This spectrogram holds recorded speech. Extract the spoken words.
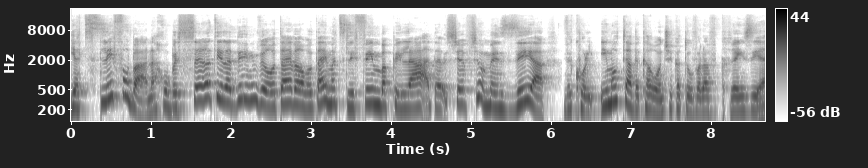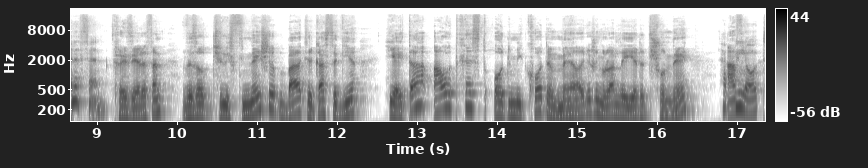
יצליפו בה, אנחנו בסרט ילדים, גבירותיי ורבותיי, מצליפים בפילה, אתה יושב שם מזיע, וכולאים אותה בקרון שכתוב עליו crazy elephant. crazy elephant, וזאת שלפני שבעל הקרקס הגיע, היא הייתה outcast עוד מקודם, מהרגע שנולד לילד שונה. הפילות,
